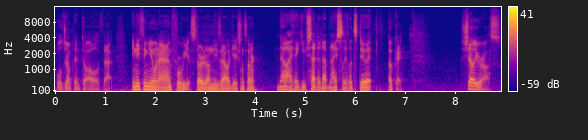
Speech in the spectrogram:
we'll jump into all of that. Anything you want to add before we get started on these allegations, Hunter? No, I think you've set it up nicely. Let's do it. Okay. Shelley Ross,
